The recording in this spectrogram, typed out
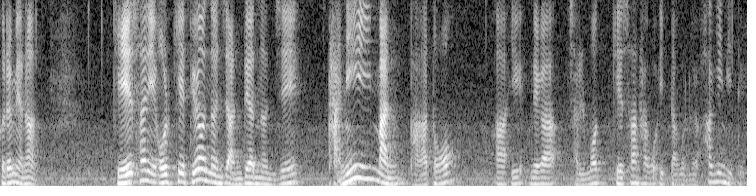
그러면은 계산이 옳게 되었는지 안 되었는지 단위만 봐도 아, 내가 잘못 계산하고 있다고 확인이 돼요.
